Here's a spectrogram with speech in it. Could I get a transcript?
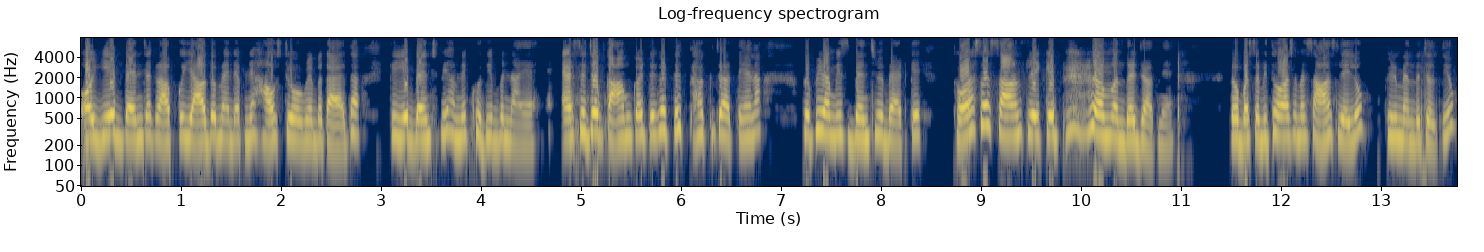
और ये बेंच अगर आपको याद हो, मैंने अपने हाउस टूर में बताया था कि ये बेंच भी हमने खुद ही बनाया है। ऐसे जब काम करते करते थक जाते हैं ना तो फिर हम इस बेंच पे बैठ के थोड़ा सा सांस लेके फिर हम अंदर जाते हैं। तो बस अभी थोड़ा सा मैं सांस ले लूँ, फिर मैं अंदर चलती हूँ।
